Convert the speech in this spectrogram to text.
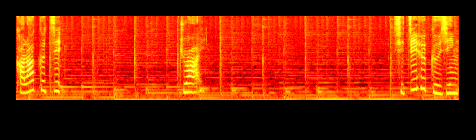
辛口 dry 七福神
